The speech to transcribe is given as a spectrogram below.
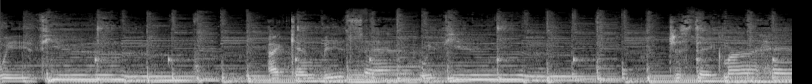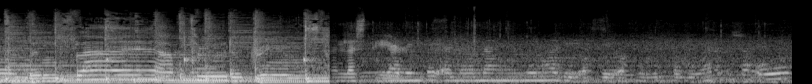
with you. I can't be sad with you. Just take my hand and fly up through the dreams. Last year. Galing kay ano, ng may mga day off, day off. May pag-iwan na siya, oh.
